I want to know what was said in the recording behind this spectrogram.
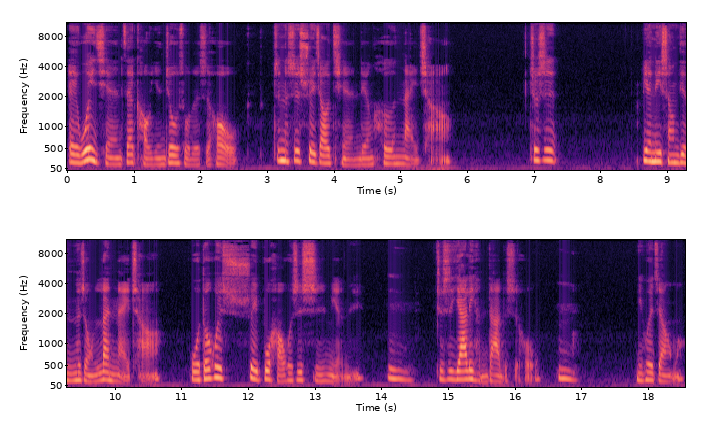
哎、欸，我以前在考研究所的时候，真的是睡觉前连喝奶茶，就是便利商店的那种烂奶茶，我都会睡不好或是失眠呢。嗯，就是压力很大的时候。嗯，你会这样吗？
